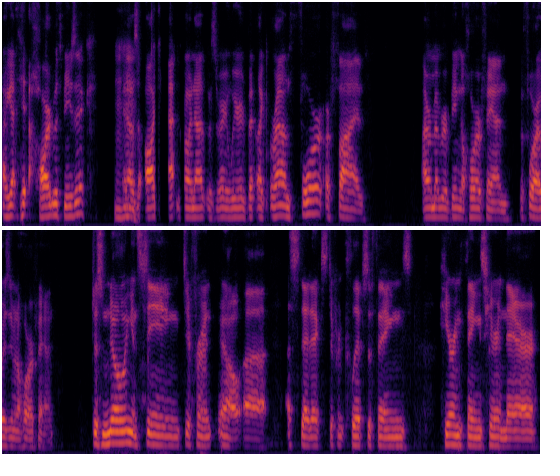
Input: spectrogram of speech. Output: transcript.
I got hit hard with music. Mm-hmm. And I was an odd cat growing up. It was very weird. But like around four or five, I remember being a horror fan before I was even a horror fan. Just knowing and seeing different, you know, uh, aesthetics, different clips of things, hearing things here and there.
